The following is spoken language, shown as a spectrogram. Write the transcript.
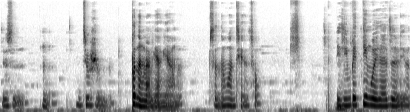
就是嗯，就是不能懒洋洋了。只能往前走，已经被定位在这里了。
